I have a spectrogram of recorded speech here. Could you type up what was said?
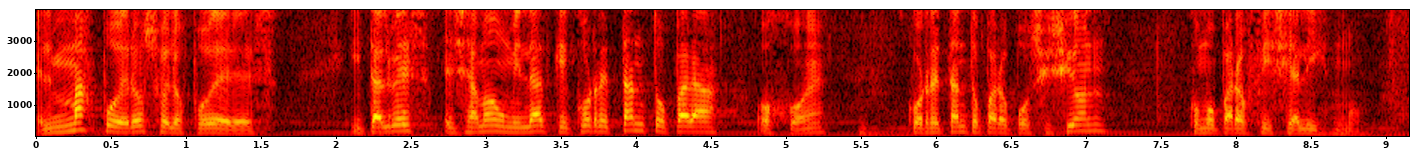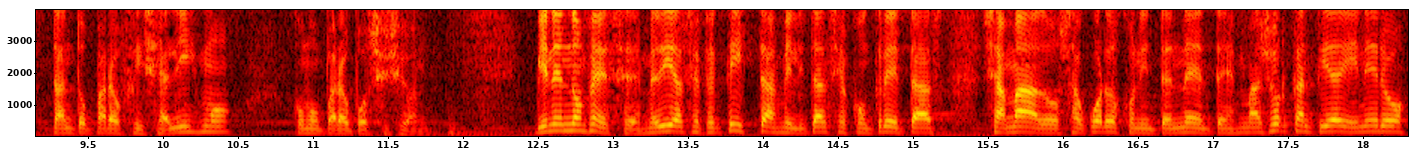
el más poderoso de los poderes y tal vez el llamado humildad que corre tanto para, ojo, eh, corre tanto para oposición como para oficialismo, tanto para oficialismo como para oposición. Vienen dos meses, medidas efectistas, militancias concretas, llamados, acuerdos con intendentes, mayor cantidad de dinero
